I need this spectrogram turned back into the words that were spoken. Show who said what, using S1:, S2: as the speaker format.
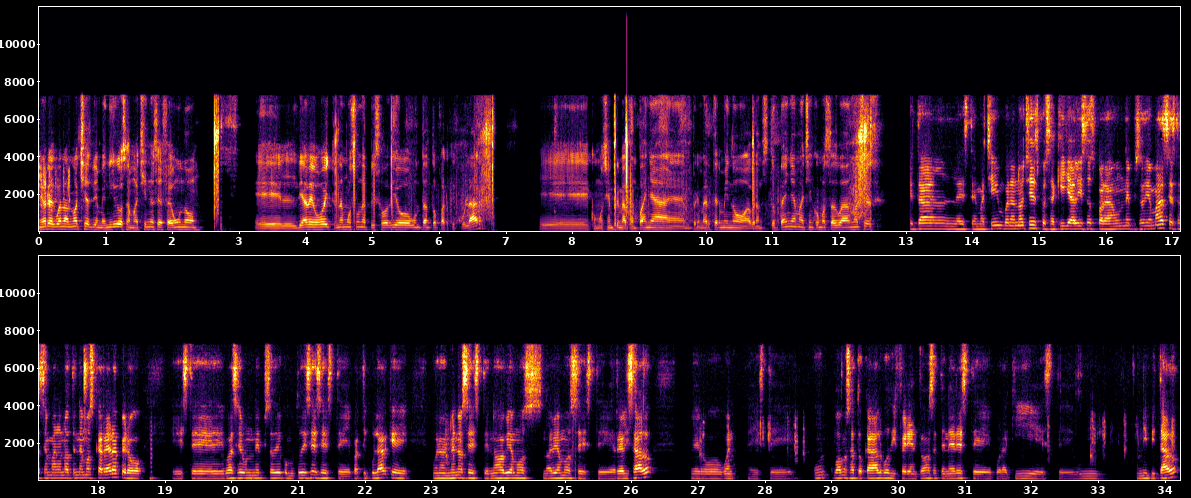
S1: Señores, buenas noches, bienvenidos a Machines F1. El día de hoy tenemos un episodio un tanto particular. Eh, como siempre me acompaña en primer término Abramcito Peña. Machín, ¿cómo estás? Buenas noches.
S2: ¿Qué tal, este Machín? Buenas noches. Pues aquí ya listos para un episodio más. Esta semana no tenemos carrera, pero este va a ser un episodio, como tú dices, este particular que, bueno, al menos este no habíamos no habíamos este realizado pero bueno, este, vamos a tocar algo diferente. Vamos a tener este por aquí este, un, invitado,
